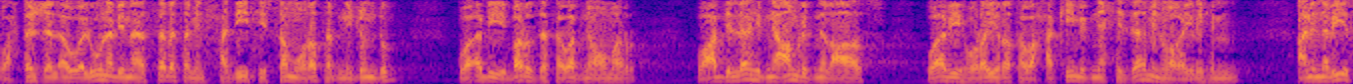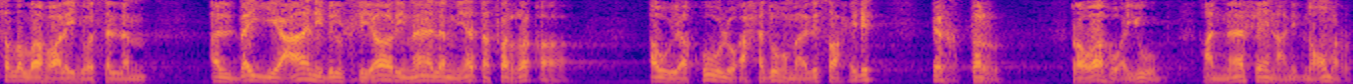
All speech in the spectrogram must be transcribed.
واحتج الأولون بما ثبت من حديث سمرة بن جندب وأبي برزة وابن عمر وعبد الله بن عمرو بن العاص وأبي هريرة وحكيم بن حزام وغيرهم. عن النبي صلى الله عليه وسلم البيعان بالخيار ما لم يتفرقا أو يقول أحدهما لصاحبه اختر. رواه أيوب عن نافع عن ابن عمر.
